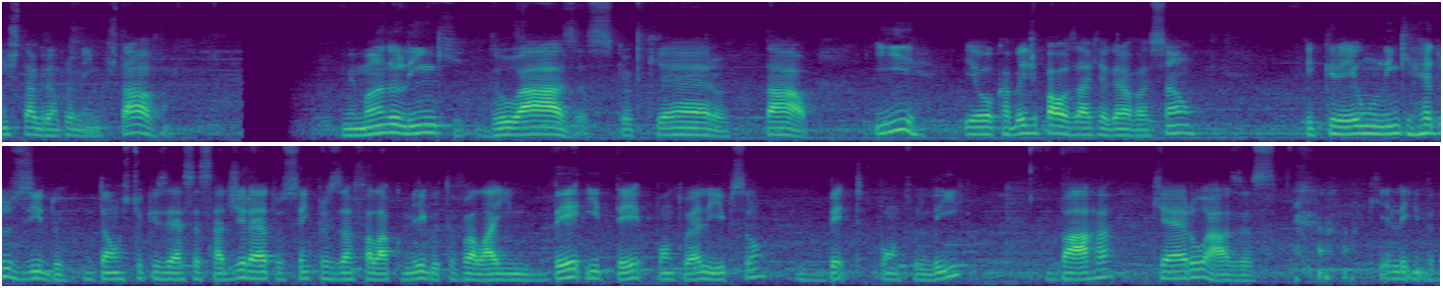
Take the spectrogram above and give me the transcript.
Instagram para mim, Gustavo. Me manda o link do Asas que eu quero, tal. E eu acabei de pausar aqui a gravação e criei um link reduzido. Então, se tu quiser acessar direto, sem precisar falar comigo, tu vai lá em bit.ly, bit.ly barra quero asas. que lindo.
